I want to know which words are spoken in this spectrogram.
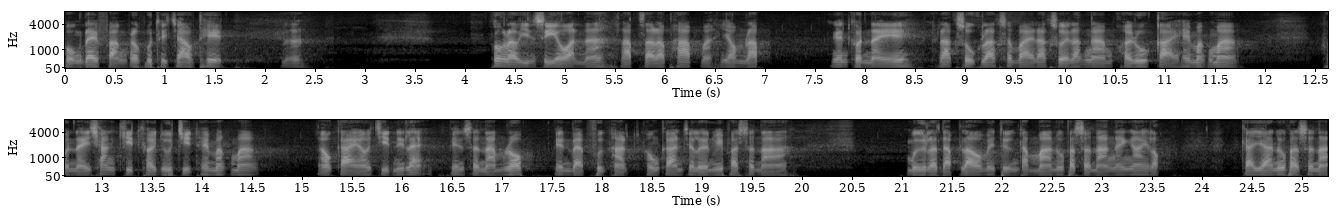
คงได้ฟังพระพุทธเจ้าเทศนะพวกเราอินทรีย์อ่อนนะรับสารภาพมายอมรับงั้นคนไหนรักสุขรักสบายรักสวยรักงามคอยรู้กายให้มาก ๆ คนไหนช่างคิดคอยดูจิตให้มาก ๆ เอากายเอาจิตนี่แหละ เป็นสนามรบเป็นแบบฝึกหัดของการเจริญวิปัสสนา มือระดับเราไม่ถึงธรรมานุปัสสนาง่ายๆหรอกกายานุปัสสนา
